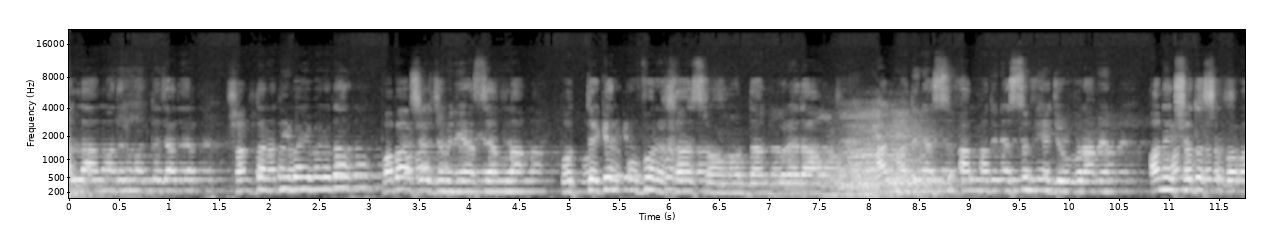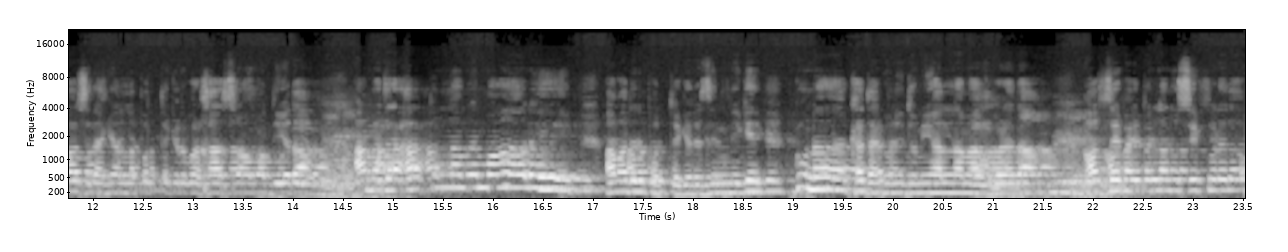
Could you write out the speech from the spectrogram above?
আল্লাহ আমাদের মধ্যে যাদের সন্তান আদি ভাই প্রবাসের জমিনে আছে আল্লাহ প্রত্যেকের উপর খাস রহমত দান করে দাও। আলমাদিনা অনেক সদস্য প্রবাসে থাকে আল্লাহ প্রত্যেকের উপর খাস রহমত দিয়ে দাও। আমাদের প্রত্যেকের জিন্দিগি গুনাহ খাতা গুনি তুমি আল্লাহ মাফ করে দাও। হজে বাইতুল্লাহ নসিব করে দাও।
